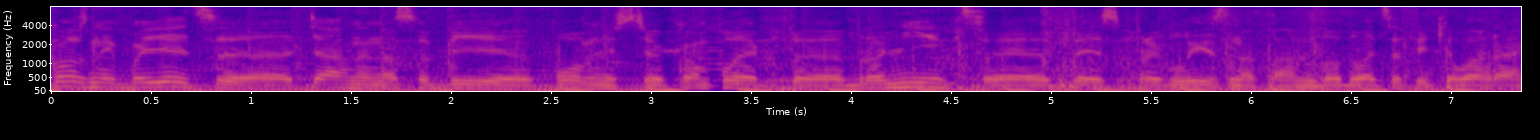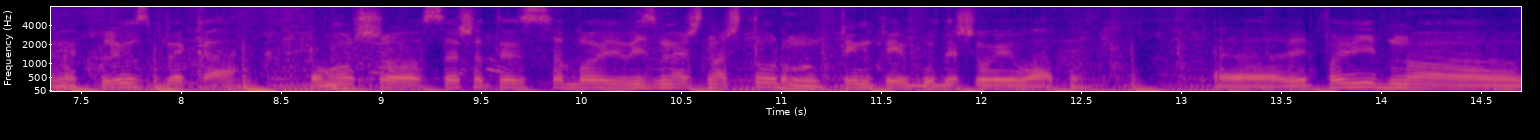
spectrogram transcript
Кожний боєць е, тягне на собі повністю комплект е, броні. Це десь приблизно там до 20 кілограмів, плюс БК. Тому що все, що ти з собою візьмеш на штурм, тим ти будеш воювати. Е, Відповідно,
